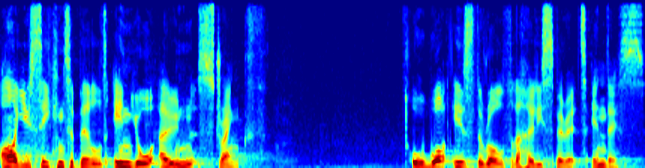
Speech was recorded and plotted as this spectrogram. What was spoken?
Are you seeking to build in your own strength? Or what is the role for the Holy Spirit in this?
